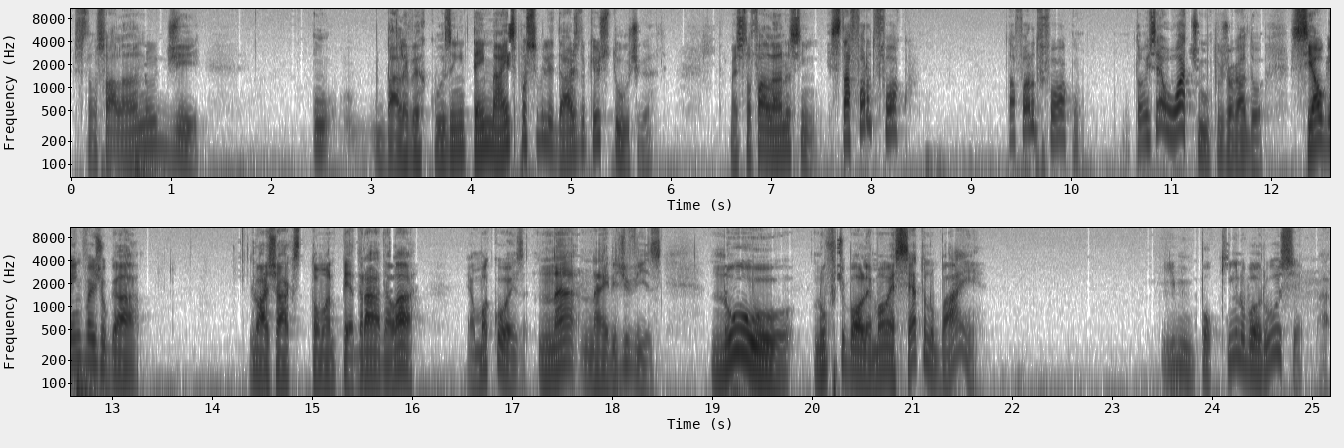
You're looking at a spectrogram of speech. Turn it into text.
Estamos falando de o o Bayer Leverkusen tem mais possibilidades do que o Stuttgart. Mas estou falando assim, está fora do foco. Está fora do foco. Então isso é ótimo para o jogador. Se alguém vai jogar no Ajax tomando pedrada lá, é uma coisa. Na, na Eredivisie. No, no futebol alemão, exceto no Bayern, e um pouquinho no Borussia, a,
